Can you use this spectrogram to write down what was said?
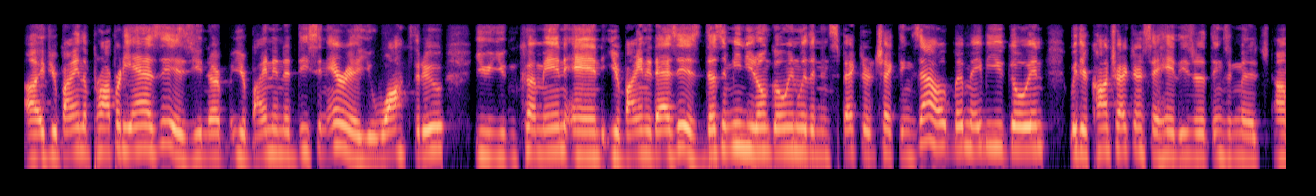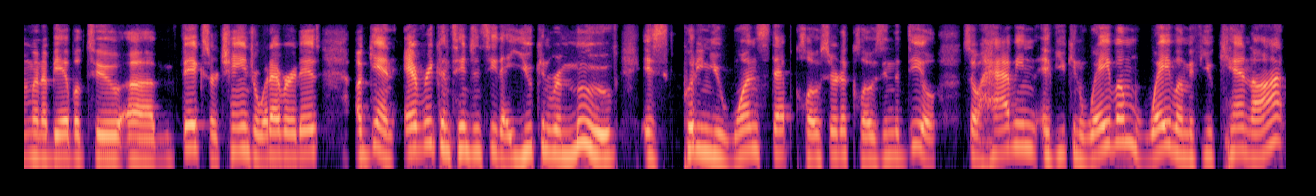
Uh, if you're buying the property as is you know you're buying in a decent area you walk through you you can come in and you're buying it as is. Doesn't mean you don't go in with an inspector to check things out but maybe you go in with your contractor and say hey these are the things i'm gonna i'm gonna be able to um, fix or change or whatever it is. Again every contingency that you can remove is putting you one step closer to closing the deal. So having if you can waive them waive them if you cannot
